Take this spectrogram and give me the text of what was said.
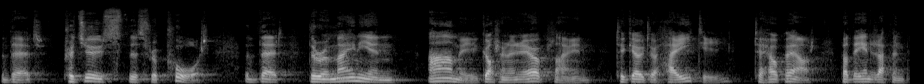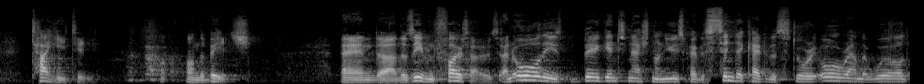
that produced this report that the Romanian army got on an aeroplane to go to Haiti to help out, but they ended up in Tahiti on the beach. And uh, there's even photos, and all these big international newspapers syndicated the story all around the world.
